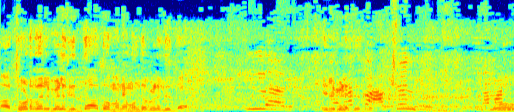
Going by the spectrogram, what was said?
ಆ, ತೋಟದಲ್ಲಿ ಬೆಳೆದಿದ್ದ ಅಥವಾ ಮನೆ ಮುಂದೆ ಬೆಳೆದಿದ್ದ? ಇಲ್ಲ ಬೆಳೆದಿದ್ದು? ಓ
